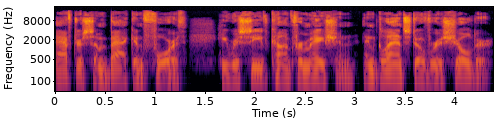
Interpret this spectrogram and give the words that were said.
After some back and forth, he received confirmation and glanced over his shoulder.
